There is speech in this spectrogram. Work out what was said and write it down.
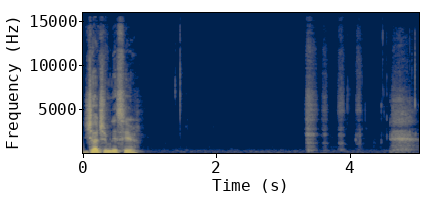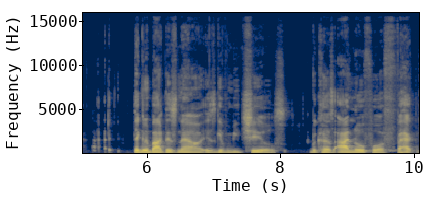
judgment is here? Thinking about this now is giving me chills because I know for a fact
